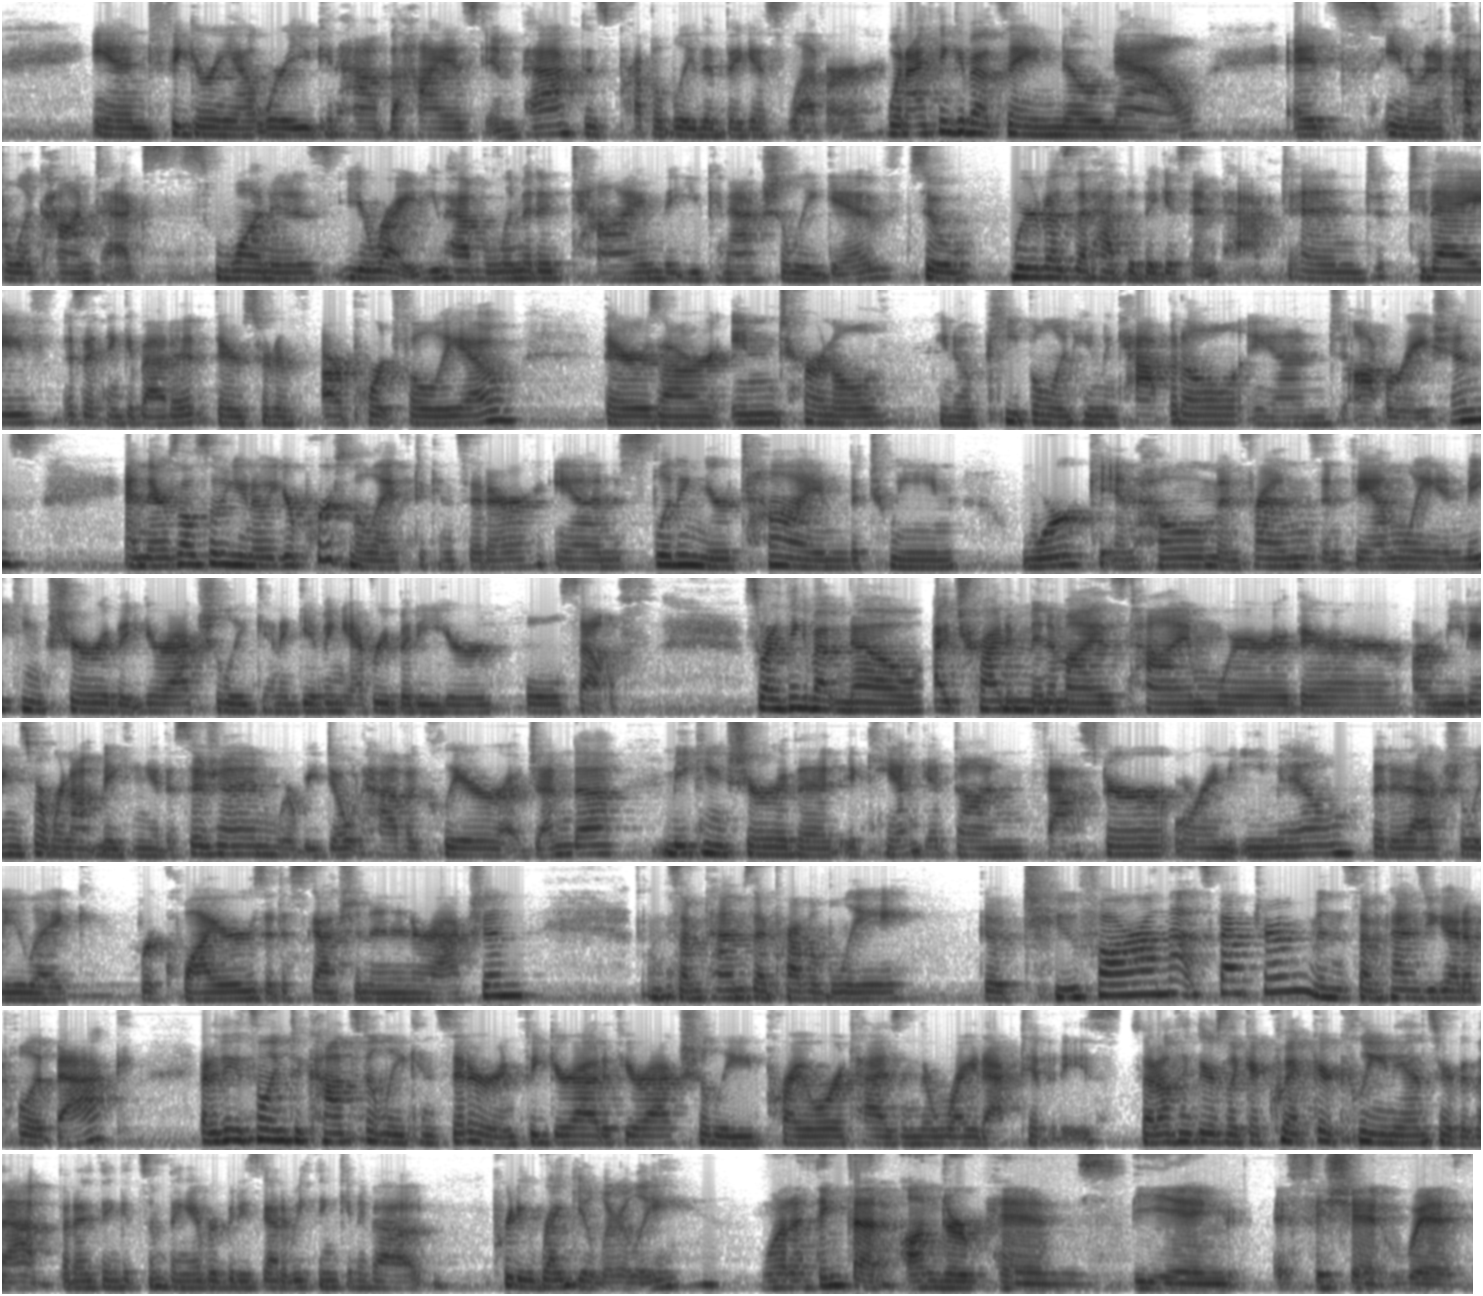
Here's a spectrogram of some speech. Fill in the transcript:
and figuring out where you can have the highest impact is probably the biggest lever. When I think about saying no now, it's you know in a couple of contexts. One is you're right you have limited time that you can actually give. So where does that have the biggest impact? And today as i think about it there's sort of our portfolio. There's our internal you know people and human capital and operations And there's also, you know, your personal life to consider and splitting your time between work and home and friends and family and making sure that you're actually kind of giving everybody your whole self. So I think about no, I try to minimize time where there are meetings where we're not making a decision, where we don't have a clear agenda, making sure that it can't get done faster or an email, that it actually like requires a discussion and interaction. And sometimes I probably go too far on that spectrum and sometimes you got to pull it back. But I think it's something to constantly consider and figure out if you're actually prioritizing the right activities. So I don't think there's like a quick or clean answer to that, but I think it's something everybody's got to be thinking about pretty regularly. Well, I think that underpins being efficient with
